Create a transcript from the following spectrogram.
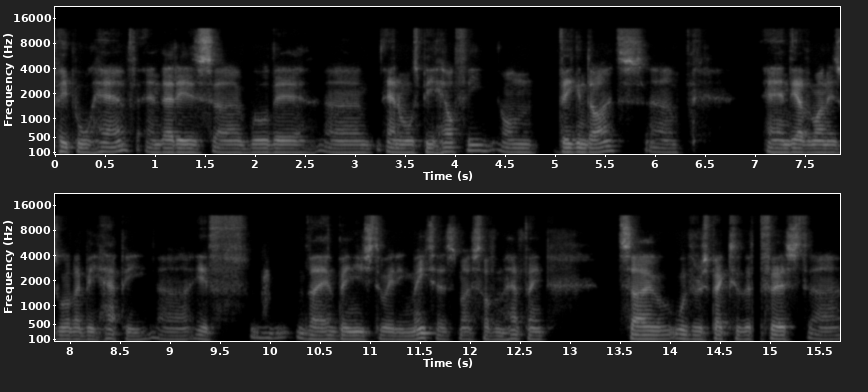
people have, and that is uh, will their um, animals be healthy on vegan diets? Um, and the other one is will they be happy uh, if they have been used to eating meat as most of them have been? So with respect to the first uh,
